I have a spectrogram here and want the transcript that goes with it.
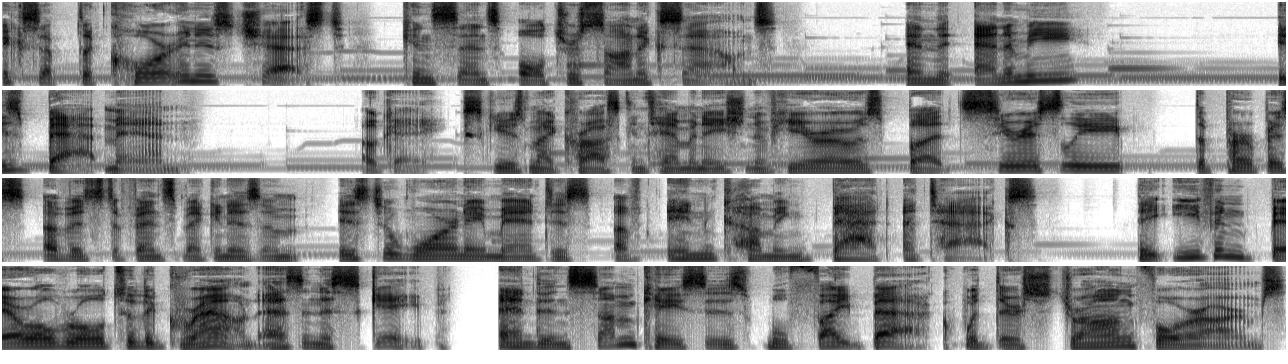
except the core in his chest can sense ultrasonic sounds. And the enemy is Batman. Okay, excuse my cross contamination of heroes, but seriously, the purpose of its defense mechanism is to warn a mantis of incoming bat attacks. They even barrel roll to the ground as an escape, and in some cases will fight back with their strong forearms.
